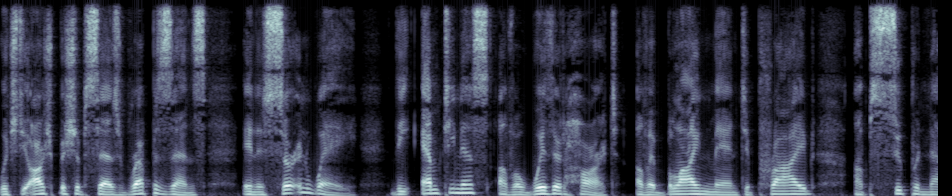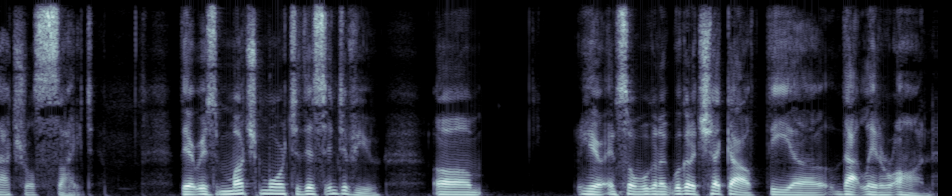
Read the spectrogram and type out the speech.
which the Archbishop says represents, in a certain way, the emptiness of a withered heart of a blind man deprived of supernatural sight. There is much more to this interview um, here, and so we're gonna we're gonna check out the uh, that later on.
